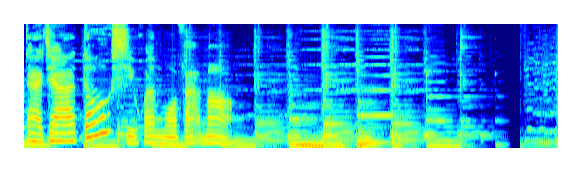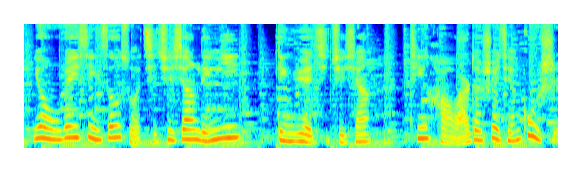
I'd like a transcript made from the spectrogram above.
大家都喜欢魔法帽。用微信搜索“奇趣箱零一”，订阅奇趣箱，听好玩的睡前故事，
